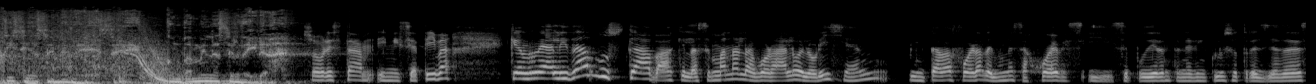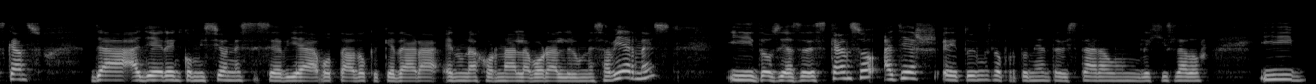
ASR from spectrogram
Noticias MBS con Pamela Cerdeira. Sobre esta iniciativa que en realidad buscaba que la semana laboral o el origen pintaba fuera de lunes a jueves y se pudieran tener incluso tres días de descanso. Ya ayer en comisiones se había votado que quedara en una jornada laboral de lunes a viernes y dos días de descanso. Ayer eh, tuvimos la oportunidad de entrevistar a un legislador y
